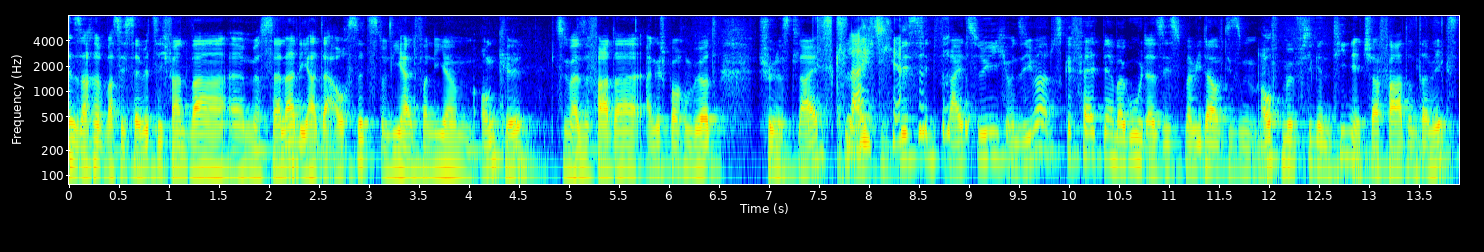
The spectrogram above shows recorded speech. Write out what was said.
eine Sache, was ich sehr witzig fand, war äh, Marcella, die halt da auch sitzt und die halt von ihrem Onkel bzw. Vater angesprochen wird. Schönes Kleid. Das Kleid, ja. ein bisschen freizügig und sie immer, das gefällt mir aber gut. Also sie ist mal wieder auf diesem aufmüpfigen Teenager-Pfad unterwegs.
